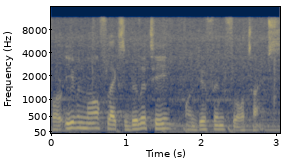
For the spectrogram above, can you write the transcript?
for even more flexibility on different floor types.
